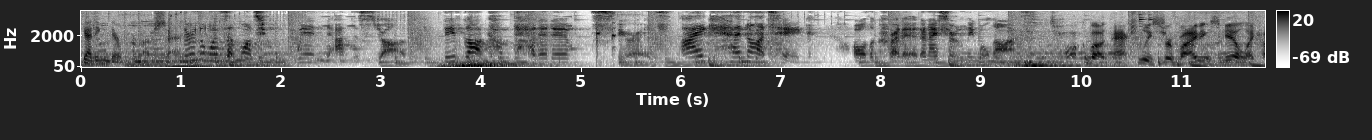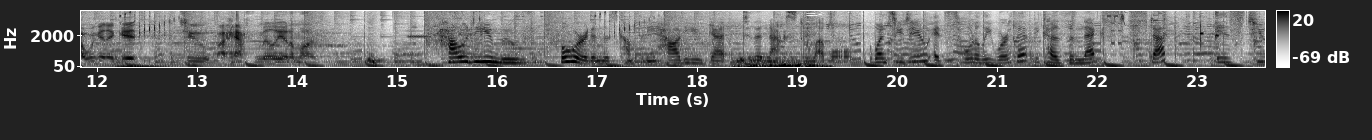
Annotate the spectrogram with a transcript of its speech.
getting their promotion. They're the ones that want to win at this job. They've got competitive spirit. I cannot take all the credit, and I certainly will not. Talk about actually surviving scale. Like, how are we going to get to a half million a month? How do you move forward in this company? How do you get to the next level? Once you do, it's totally worth it because the next step is to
